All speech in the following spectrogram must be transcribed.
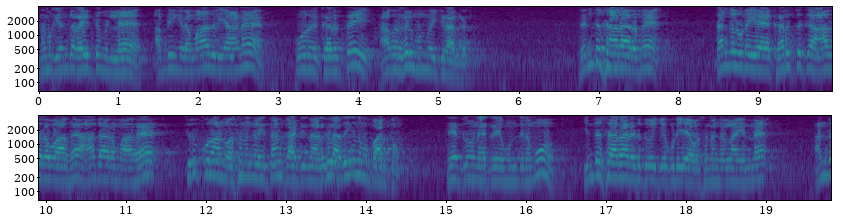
நமக்கு எந்த ரைட்டும் இல்லை அப்படிங்கிற மாதிரியான ஒரு கருத்தை அவர்கள் முன்வைக்கிறார்கள். ரெண்டு சாராருமே தங்களுடைய கருத்துக்கு ஆதரவாக ஆதாரமாக திருக்குரான் வசனங்களை தான் காட்டினார்கள். அதையும் நம்ம பார்த்தோம். நேற்றும் நேற்றைய முன்தினமும் இந்த சாரார் எடுத்து வைக்கக்கூடிய வசனங்கள்லாம் என்ன? அந்த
